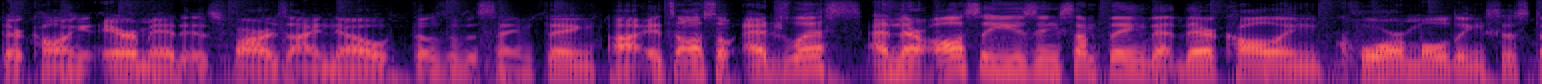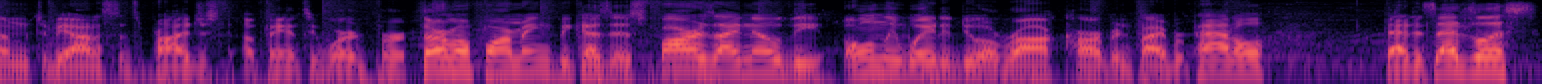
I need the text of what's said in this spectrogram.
They're calling it Aramid. As far as I know, those are the same thing. Uh, it's also edgeless, and they're also using something that they're calling core molding system. To be honest, it's probably just a fancy word for thermoforming because as far as I know, the only way to do a raw carbon fiber paddle that is edgeless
